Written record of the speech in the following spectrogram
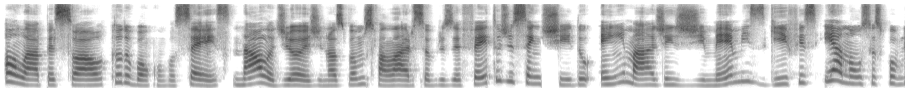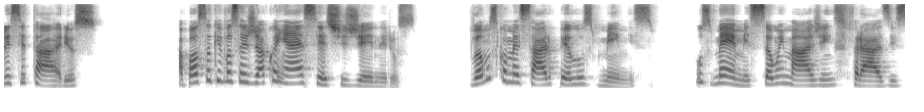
Olá, pessoal! Tudo bom com vocês? Na aula de hoje, nós vamos falar sobre os efeitos de sentido em imagens de memes, GIFs e anúncios publicitários. Aposto que você já conhece estes gêneros. Vamos começar pelos memes. Os memes são imagens, frases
